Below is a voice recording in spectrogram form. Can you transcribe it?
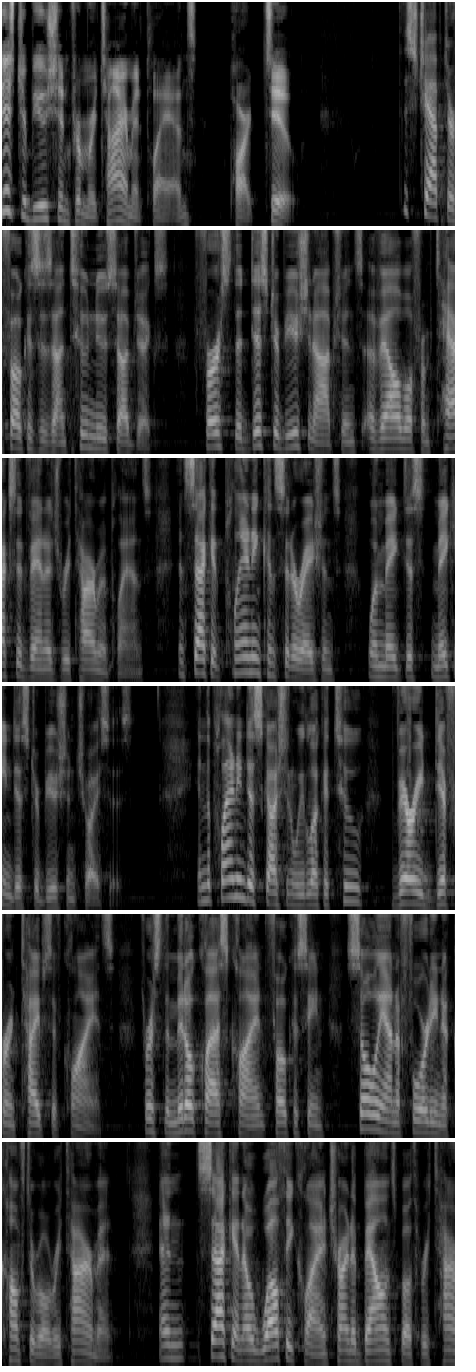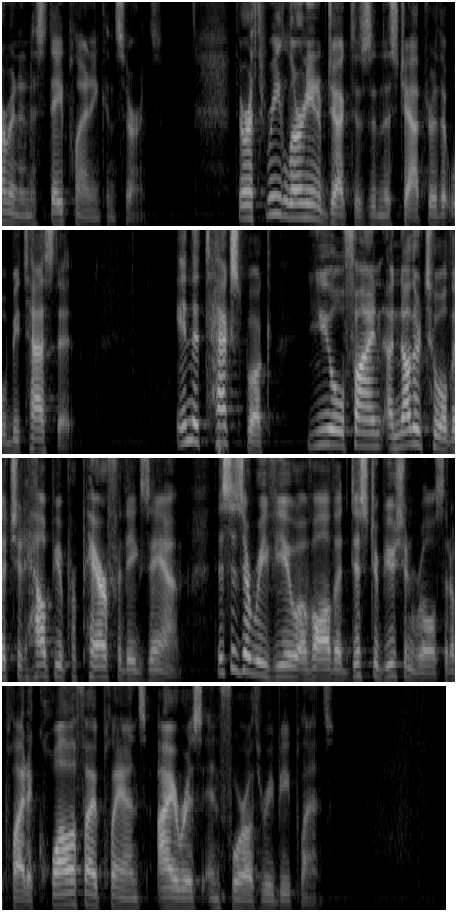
Distribution from Retirement Plans, Part 2. This chapter focuses on two new subjects. First, the distribution options available from tax advantage retirement plans, and second, planning considerations when dis- making distribution choices. In the planning discussion, we look at two very different types of clients. First, the middle class client focusing solely on affording a comfortable retirement, and second, a wealthy client trying to balance both retirement and estate planning concerns. There are three learning objectives in this chapter that will be tested. In the textbook, you'll find another tool that should help you prepare for the exam. This is a review of all the distribution rules that apply to qualified plans, IRAs, and 403b plans.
